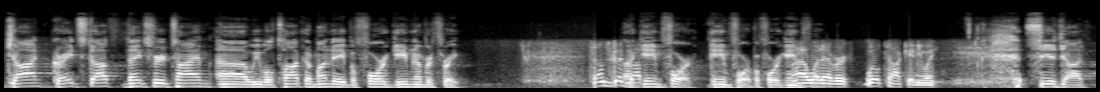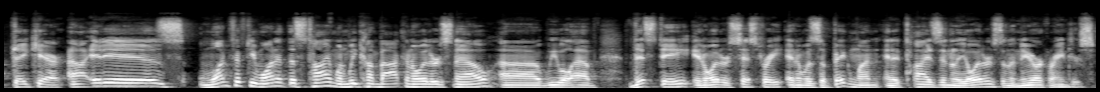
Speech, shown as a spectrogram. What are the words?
John, great stuff. Thanks for your time. Uh, we will talk on Monday before game number three. Sounds good. Uh, game four. Game four. Before game uh, four. Whatever. We'll talk anyway. See you, John. Take care. Uh, it is 151 at this time. When we come back in Oilers Now, uh, we will have this day in Oilers history, and it was a big one, and it ties into the Oilers and the New York Rangers.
